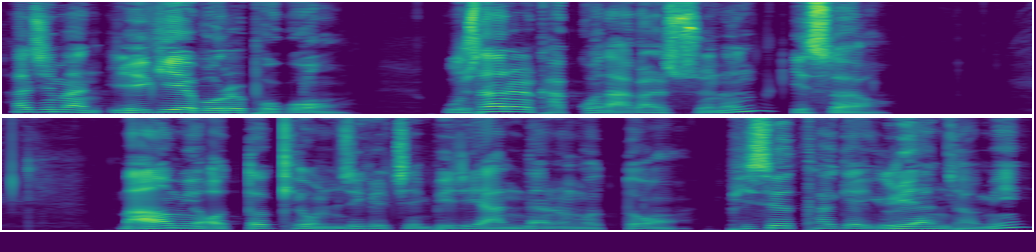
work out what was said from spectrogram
하지만 일기예보를 보고 우산을 갖고 나갈 수는 있어요. 마음이 어떻게 움직일지 미리 안다는 것도 비슷하게 유리한 점이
